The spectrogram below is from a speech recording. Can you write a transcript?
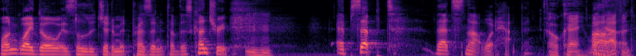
Juan Guaido is the legitimate president of this country. Except that's not what happened. Okay, what Uh, happened?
